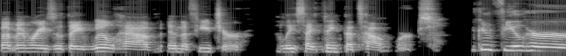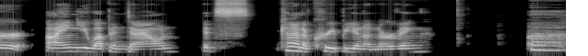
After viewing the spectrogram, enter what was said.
but memories that they will have in the future. At least I think that's how it works. You can feel her eyeing you up and down. It's kind of creepy and unnerving. Uh,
